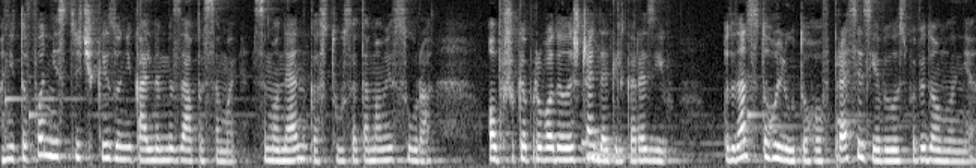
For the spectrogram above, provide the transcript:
магнітофонні стрічки з унікальними записами Симоненка, Стуса та Мамісура. Обшуки проводили ще декілька разів. 11 лютого в пресі з'явилось повідомлення.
